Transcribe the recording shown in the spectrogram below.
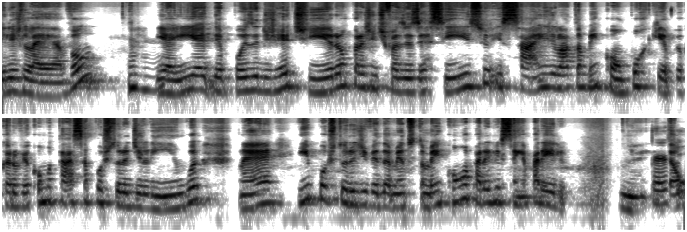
eles levam Uhum. E aí é, depois eles retiram para a gente fazer exercício e saem de lá também com. Por quê? Porque eu quero ver como está essa postura de língua, né? E postura de vedamento também com aparelho e sem aparelho. Né? Então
